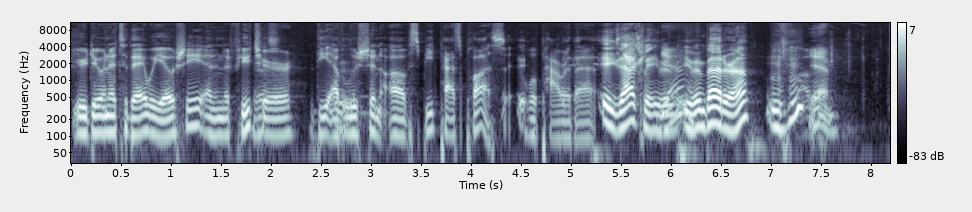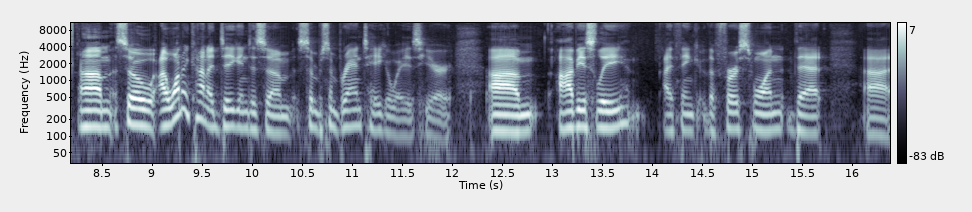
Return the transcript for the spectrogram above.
You're doing it today with Yoshi, and in the future, the evolution of Speedpass Plus will power that. Exactly, even, Yeah. even better, huh? Mm-hmm. Yeah. Um, so I want to kind of dig into some some some brand takeaways here. Um, obviously, I think the first one that uh,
